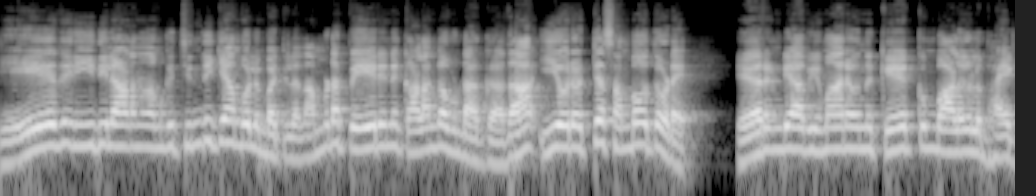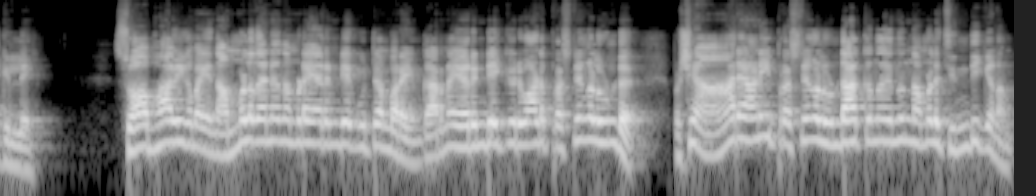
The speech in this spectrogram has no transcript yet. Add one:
ഏത് രീതിയിലാണെന്ന് നമുക്ക് ചിന്തിക്കാൻ പോലും പറ്റില്ല. നമ്മുടെ പേരിന് കളങ്കമുണ്ടാക്കുക. അതാ ഈ ഒരൊറ്റ സംഭവത്തോടെ എയർ ഇന്ത്യ വിമാനം എന്ന് കേൾക്കുമ്പോൾ ആളുകൾ ഭയക്കില്ലേ? സ്വാഭാവികമായി നമ്മൾ തന്നെ നമ്മുടെ എയർ ഇന്ത്യ കുറ്റം പറയും. കാരണം എയർ ഇന്ത്യയ്ക്ക് ഒരുപാട് പ്രശ്നങ്ങളുണ്ട്. പക്ഷെ ആരാണ് ഈ പ്രശ്നങ്ങൾ ഉണ്ടാക്കുന്നതെന്ന് നമ്മൾ ചിന്തിക്കണം.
